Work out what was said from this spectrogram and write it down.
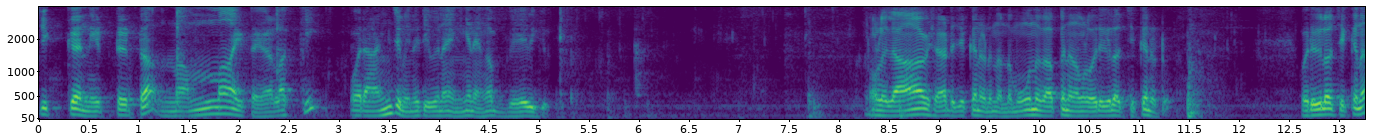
ചിക്കൻ ഇട്ടിട്ട് നന്നായിട്ട് ഇളക്കി ഒരു അഞ്ച് മിനിറ്റ് ഇവനെ ഇങ്ങനെ അങ്ങ് വേവിക്കും. നമ്മൾ ലാവിഷായിട്ട് ചിക്കൻ ഇടുന്നുണ്ട്. മൂന്ന് കപ്പിന് നമ്മൾ ഒരു കിലോ ചിക്കൻ ഇട്ടു. ഒരു കിലോ ചിക്കന്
